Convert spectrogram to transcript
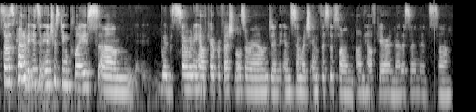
So it's kind of it's an interesting place um, with so many healthcare professionals around and, and so much emphasis on on healthcare and medicine. It's um,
